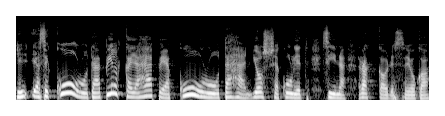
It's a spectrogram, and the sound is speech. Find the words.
Ja, ja se kuuluu, tämä pilkka ja häpeä kuuluu tähän, jos sä kuljet siinä rakkaudessa, joka,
